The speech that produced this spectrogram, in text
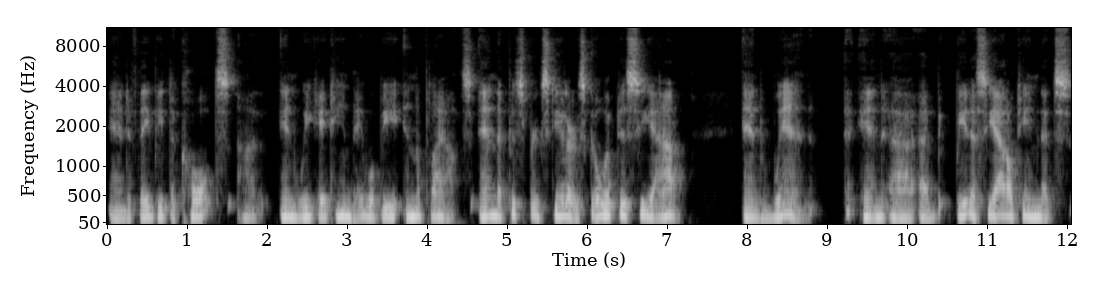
And if they beat the Colts uh, in week 18, they will be in the playoffs. And the Pittsburgh Steelers go up to Seattle and win and uh, beat a Seattle team that's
